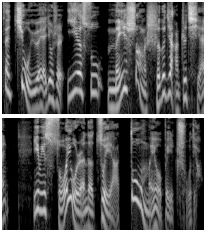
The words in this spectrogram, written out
在旧约，也就是耶稣没上十字架之前，因为所有人的罪啊都没有被除掉，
